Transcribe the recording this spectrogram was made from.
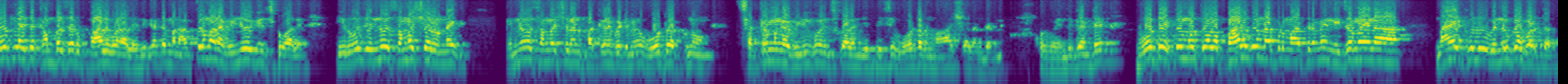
ఓట్లు అయితే కంపల్సరీ పాల్గొనాలి. ఎందుకంటే మన హక్కును మనం వినియోగించుకోవాలి. ఈ రోజు ఎన్నో సమస్యలు ఉన్నాయి. ఎన్నో సమస్యలను పక్కన పెట్టిన ఓటు హక్కును సక్రమంగా వినియోగించుకోవాలని చెప్పేసి ఓటర్ మహాశయాలందరినీ కోరుకు ఎందుకంటే ఓటు ఎక్కువ మొత్తంలో పాల్గొన్నప్పుడు మాత్రమే నిజమైన నాయకులు వెన్నుకోబడతారు.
